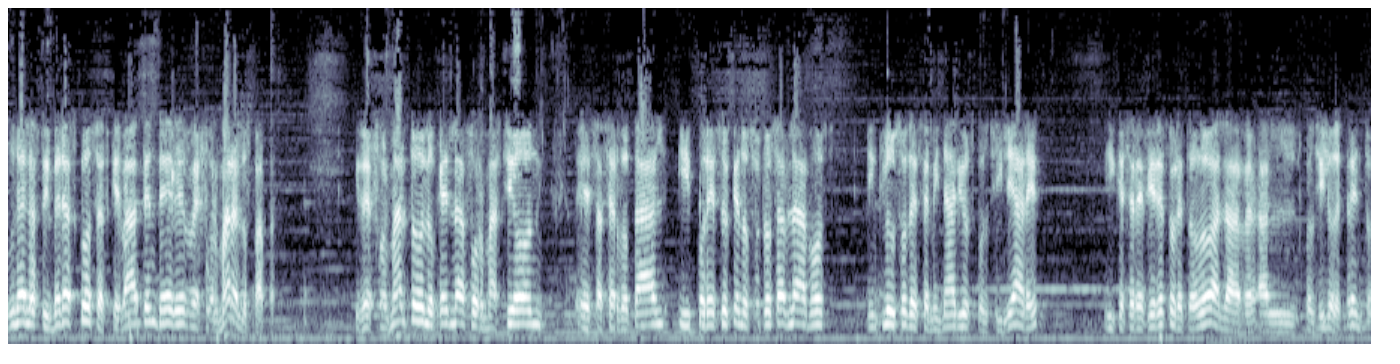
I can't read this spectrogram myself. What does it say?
una de las primeras cosas que va a atender es reformar a los papas y reformar todo lo que es la formación eh, sacerdotal y por eso es que nosotros hablamos incluso de seminarios conciliares y que se refiere sobre todo al concilio de Trento.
